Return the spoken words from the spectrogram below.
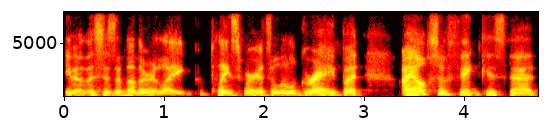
you know this is another like place where it's a little gray but i also think is that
